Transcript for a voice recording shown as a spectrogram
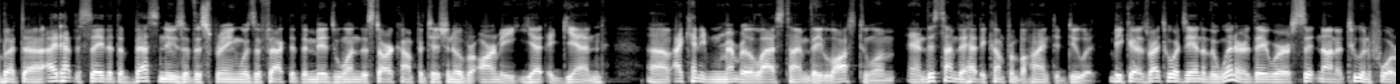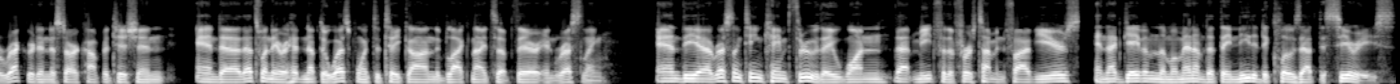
But uh, I'd have to say that the best news of the spring was the fact that the Mids won the star competition over Army yet again. Uh, I can't even remember the last time they lost to them, and this time they had to come from behind to do it because right towards the end of the winter they were sitting on a two and four record in the star competition, and uh, that's when they were heading up to West Point to take on the Black Knights up there in wrestling. And the uh, wrestling team came through. They won that meet for the first time in five years, and that gave them the momentum that they needed to close out the series.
